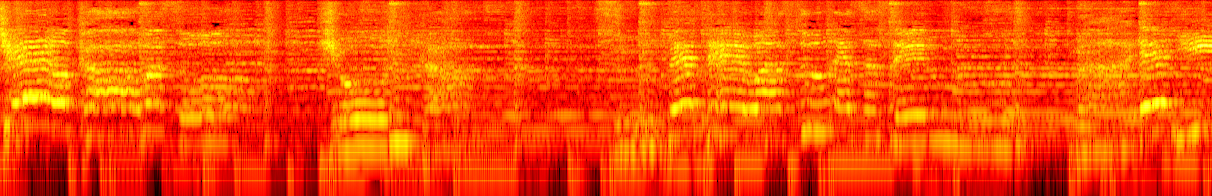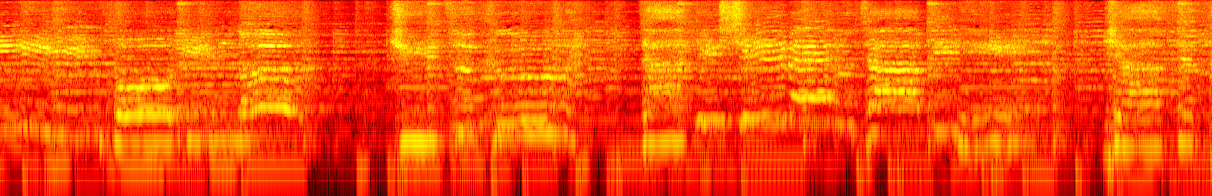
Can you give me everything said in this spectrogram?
づけを交わそう夜がすべて忘れさせる前に Fall in love きつく抱きしめるたびに痩せた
